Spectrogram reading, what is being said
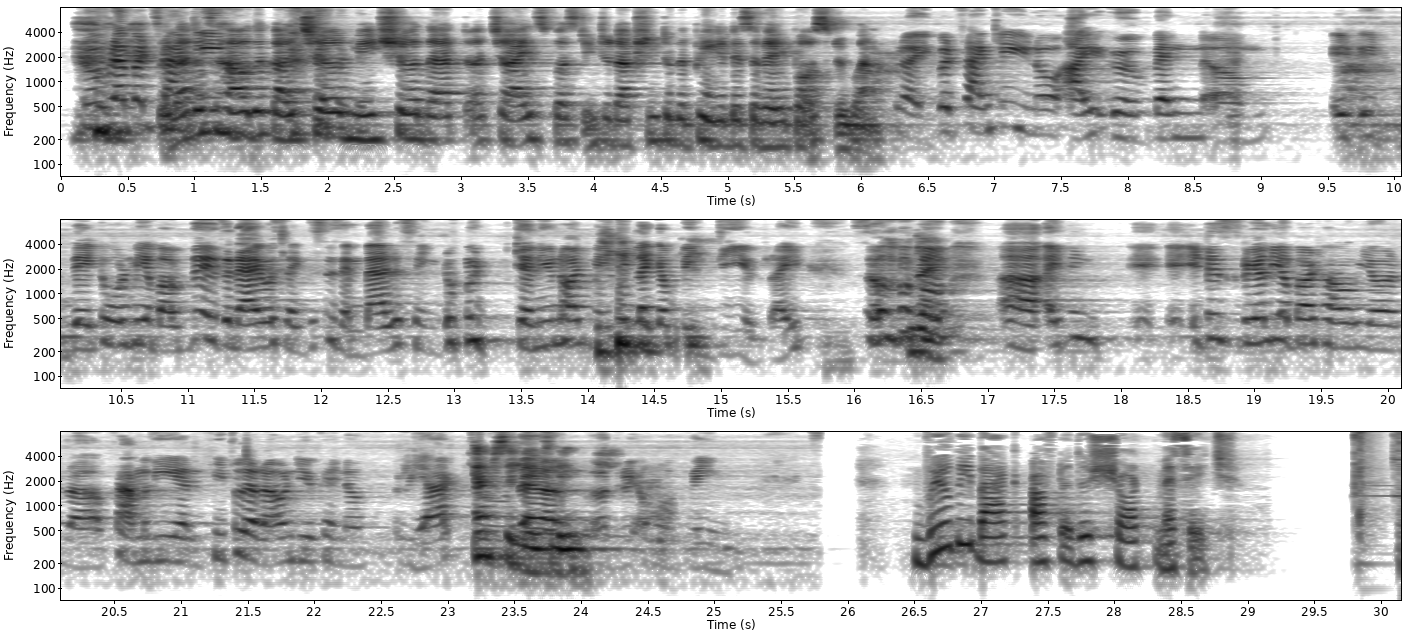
no but but So that is how the culture made sure that a child's first introduction to the period is a very positive one. Right, but frankly, you know, I uh, when um, it, it, they told me about this, and I was like, "This is embarrassing. Dude, can you not make it like a big deal, right?" So Right. uh, I think it, it is really about how your uh, family and people around you kind of react to Absolutely. the, uh, the whole thing. We'll be back after this short message.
